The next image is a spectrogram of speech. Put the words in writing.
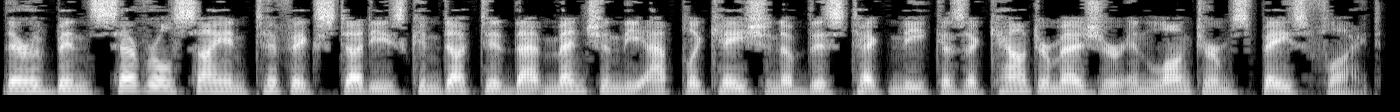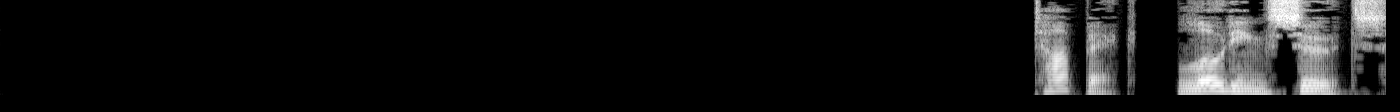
There have been several scientific studies conducted that mention the application of this technique as a countermeasure in long-term spaceflight. Loading suits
